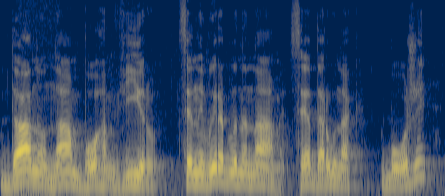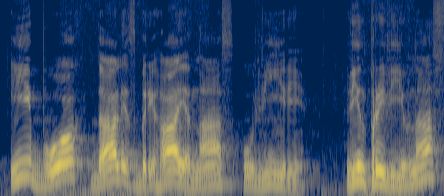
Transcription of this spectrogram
дану нам Богом віру. Це не вироблено нами, це дарунок Божий, і Бог далі зберігає нас у вірі. Він привів нас,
